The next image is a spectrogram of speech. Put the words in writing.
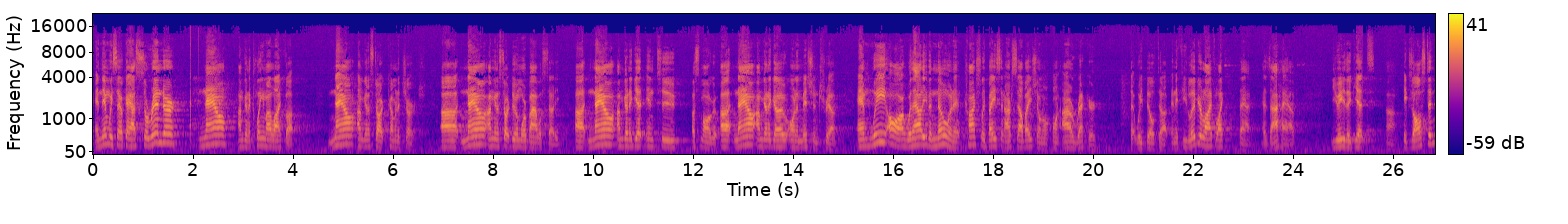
And then we say, okay, I surrender. And now I'm going to clean my life up. Now I'm going to start coming to church. Uh, now I'm going to start doing more Bible study. Uh, now I'm going to get into a small group. Uh, now I'm going to go on a mission trip. And we are, without even knowing it, constantly basing our salvation on, on our record that we built up. And if you live your life like that, as I have, you either get uh, exhausted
